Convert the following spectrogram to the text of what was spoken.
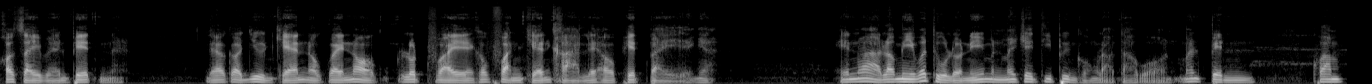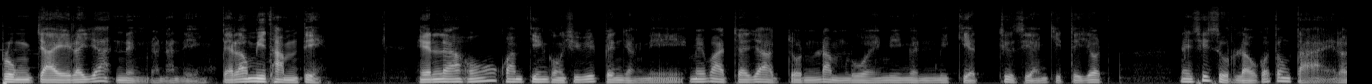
เขาใส่แหวนเพชรนะ แล้วก็ยื่นแขนออกไปนอกรถไฟเขาฟันแขนขาดเลยเอาเพชรไปอย่างเงี้ย เห็นว่าเรามีวัตถุเหล่านี้มันไม่ใช่ที่พึ่งของเราตาวรมันเป็นความปรุงใจระยะหนึ่งนั่นเอง แต่เรามีธรรมติ เห็นแล้ว โอ้ ความจริงของชีวิตเป็นอย่างนี้ ไม่ว่าจะยากจนร่ำรวย มีเงินมีเกียรติชื่อเสียงกิตติยศ ในที่สุดเราก็ต้องตาย เรา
